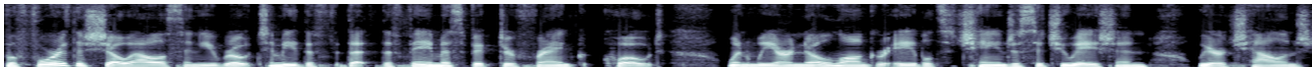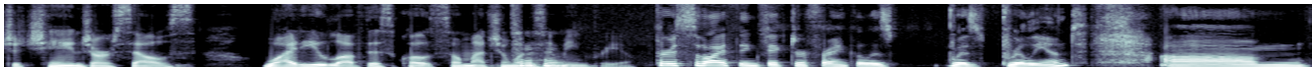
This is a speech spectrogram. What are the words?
Before the show, Allison, you wrote to me the, that the famous Viktor Frankl quote, when we are no longer able to change a situation, we are challenged to change ourselves. Why do you love this quote so much, and what does it mean for you? First of all, I think Viktor Frankl is was brilliant. Um,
